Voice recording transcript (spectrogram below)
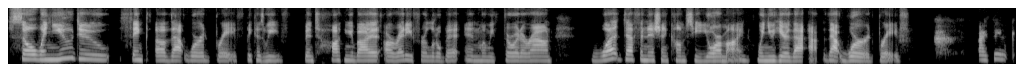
so when you do think of that word brave because we've been talking about it already for a little bit. And when we throw it around, what definition comes to your mind when you hear that uh, that word brave? I think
